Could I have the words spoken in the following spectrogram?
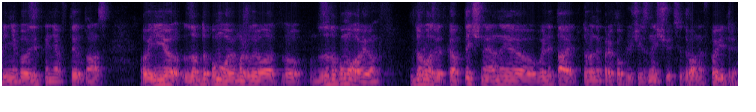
лінії боєзіткнення в тил до нас. І за допомогою, можливо, за допомогою до розвідки оптичної, вони вилітають, дрони перехоплюючи і знищують ці дрони в повітрі.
